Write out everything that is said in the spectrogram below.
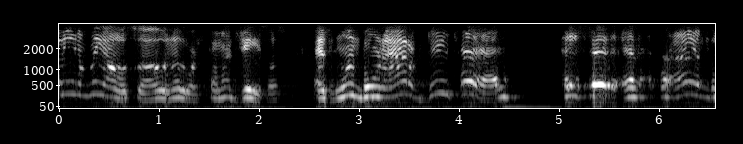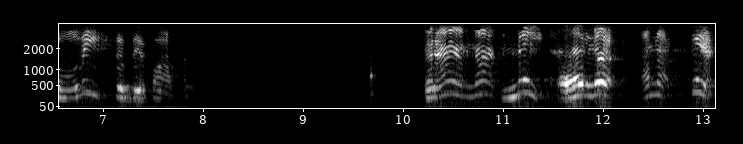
seen of me also, in other words, talking about Jesus, as one born out of due time. He said, and for I am the least of the apostles. But I am not meet, or I'm not, I'm not fit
